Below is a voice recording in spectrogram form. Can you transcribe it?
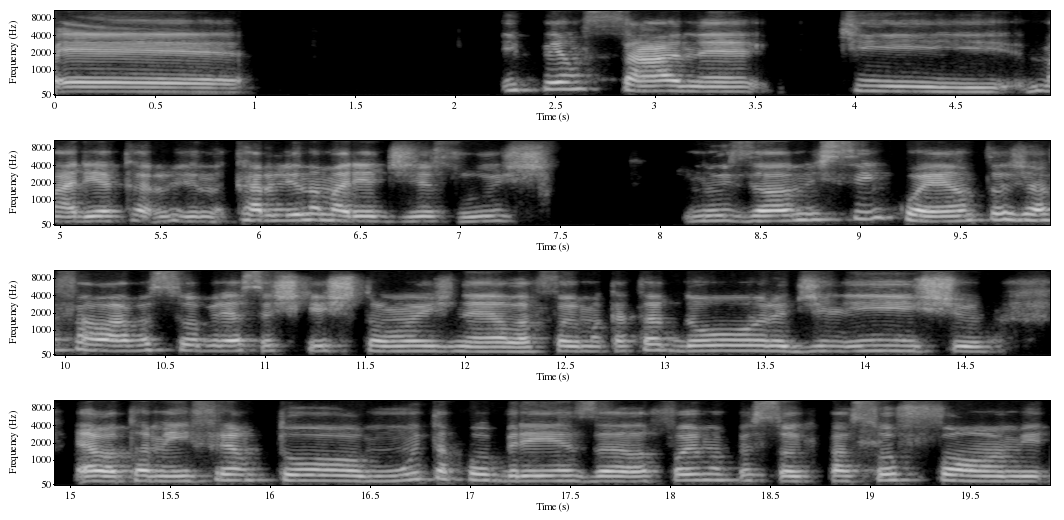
É... E pensar né, que Maria Carolina, Carolina Maria de Jesus nos anos 50 já falava sobre essas questões, né? Ela foi uma catadora de lixo, ela também enfrentou muita pobreza, ela foi uma pessoa que passou fome,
